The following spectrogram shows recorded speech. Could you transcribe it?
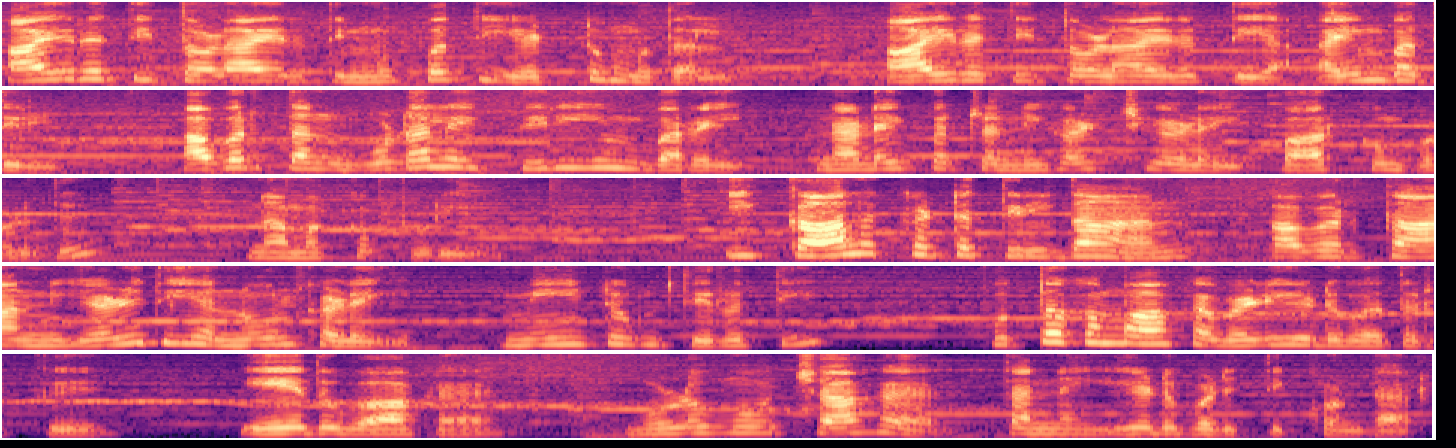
ஆயிரத்தி தொள்ளாயிரத்தி முப்பத்தி எட்டு முதல் ஆயிரத்தி தொள்ளாயிரத்தி ஐம்பதில் அவர் தன் உடலை பிரியும் வரை நடைபெற்ற நிகழ்ச்சிகளை பார்க்கும் பொழுது நமக்கு புரியும். இக்காலகட்டத்தில்தான் அவர் தான் எழுதிய நூல்களை மீண்டும் திருத்தி புத்தகமாக வெளியிடுவதற்கு ஏதுவாக முழுமூச்சாக தன்னை ஈடுபடுத்திக் கொண்டார்.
